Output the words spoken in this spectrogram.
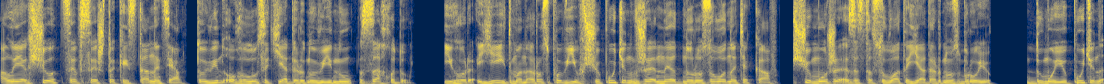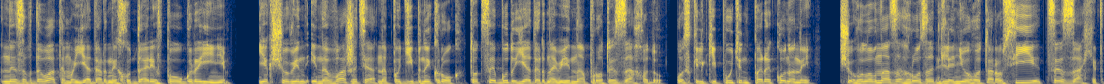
Але якщо це все ж таки станеться, то він оголосить ядерну війну заходу. Ігор Єйдман розповів, що Путін вже неодноразово натякав, що може застосувати ядерну зброю. Думаю, Путін не завдаватиме ядерних ударів по Україні. Якщо він і наважиться на подібний крок, то це буде ядерна війна проти Заходу, оскільки Путін переконаний, що головна загроза для нього та Росії це Захід,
